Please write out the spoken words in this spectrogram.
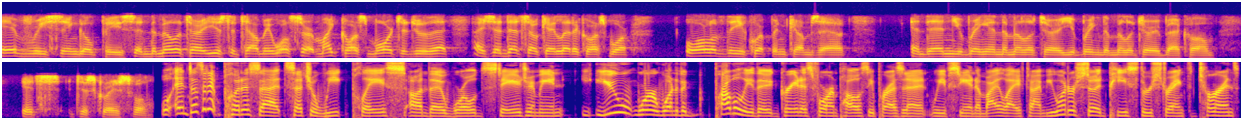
every single piece. And the military used to tell me, well, sir, it might cost more to do that. I said, that's okay, let it cost more all of the equipment comes out, and then you bring in the military, you bring the military back home. It's disgraceful. Well, and doesn't it put us at such a weak place on the world stage? I mean, you were one of the probably the greatest foreign policy president we've seen in my lifetime. You understood peace through strength, deterrence,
